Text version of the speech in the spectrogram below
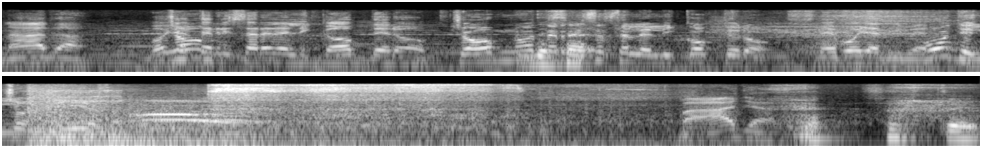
Nada. Voy Chom. a aterrizar el helicóptero. Chom, no aterrices el helicóptero. Me voy a divertir. Oye, Chom. Vaya. Este.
